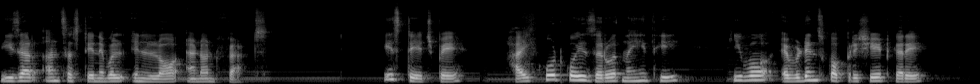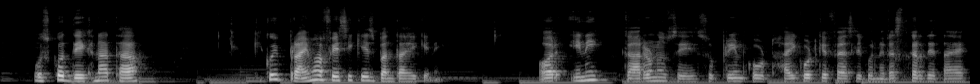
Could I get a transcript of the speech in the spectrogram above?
these are unsustainable in law and on facts इस स्टेज पे हाई कोर्ट को ये ज़रूरत नहीं थी कि वो एविडेंस को अप्रिशिएट करे। उसको देखना था कि कोई प्राइमा फेसी केस बनता है कि नहीं। और इन्हीं कारणों से सुप्रीम कोर्ट हाई कोर्ट के फैसले को निरस्त कर देता है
